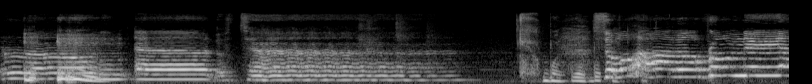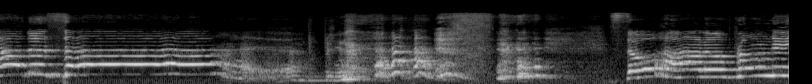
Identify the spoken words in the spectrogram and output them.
Running out of time. Блин, да So hollow from the other side. Блин. So hollow from the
